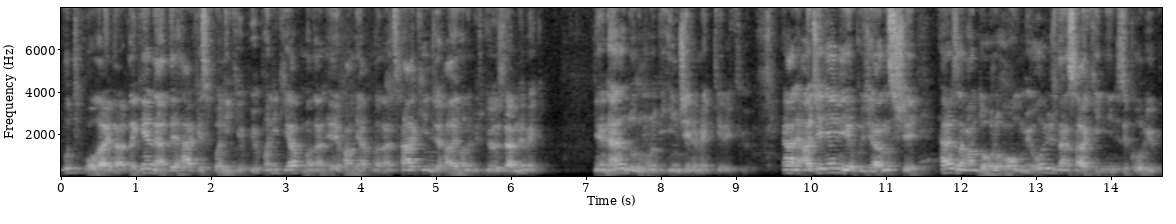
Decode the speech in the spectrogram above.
Bu tip olaylarda genelde herkes panik yapıyor. Panik yapmadan, evham yapmadan sakince hayvanı bir gözlemlemek, genel durumunu bir incelemek gerekiyor. Yani aceleyle yapacağınız şey her zaman doğru olmuyor. O yüzden sakinliğinizi koruyup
